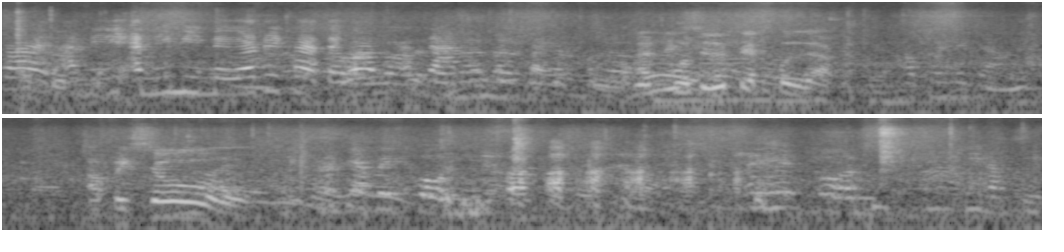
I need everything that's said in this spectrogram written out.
ใช่อันนี้อันนี้มีเนื้อด้วยค่ะแต่ว่าอาจารย์มันใส่เปลือกอันนี้ซื้อแต่เปลือก เอาไปสู้จะไปป่นไปเฮ็ดป่นที่ลองชิม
